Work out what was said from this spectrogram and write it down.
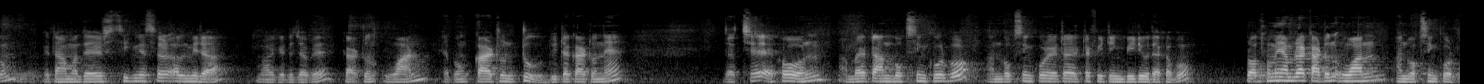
এরকম এটা আমাদের সিগনেচার আলমিরা মার্কেটে যাবে। কার্টুন ওয়ান এবং কার্টুন টু দুইটা কার্টুনে যাচ্ছে। এখন আমরা একটা আনবক্সিং করব। আনবক্সিং করে এটা একটা ফিটিং ভিডিও দেখাবো। প্রথমে আমরা কার্টুন ওয়ান আনবক্সিং করব।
